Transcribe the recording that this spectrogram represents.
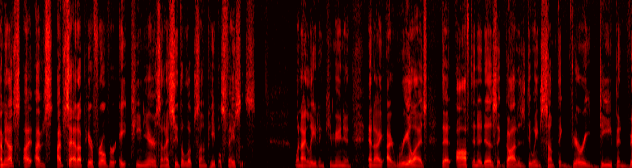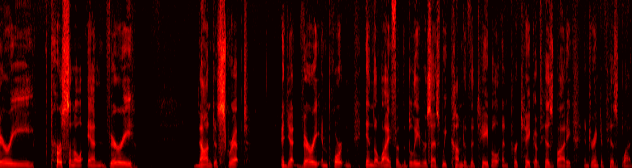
I mean, I've, I, have i I've sat up here for over 18 years, and I see the looks on people's faces when I lead in communion. And I, I realize that often it is that God is doing something very deep and very personal and very nondescript and yet very important in the life of the believers as we come to the table and partake of his body and drink of his blood.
